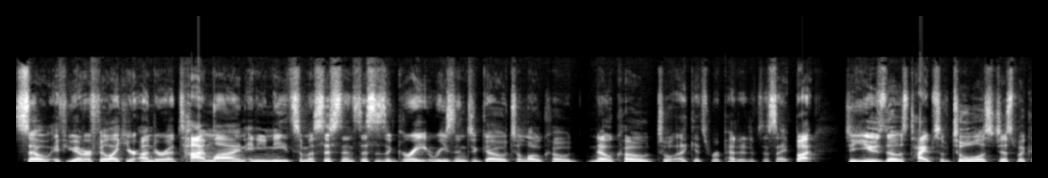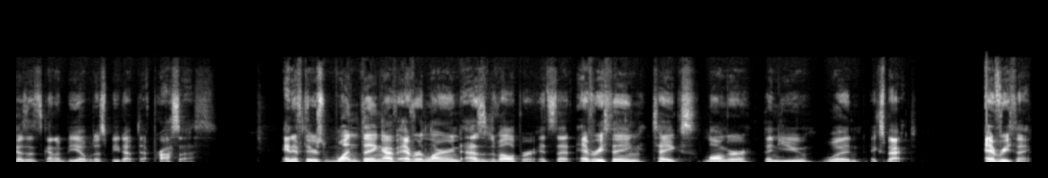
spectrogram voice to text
So, if you ever feel like you're under a timeline and you need some assistance, this is a great reason to go to low code, no code tool. It gets repetitive to say, but to use those types of tools just because it's going to be able to speed up that process. And if there's one thing I've ever learned as a developer, it's that everything takes longer than you would expect. Everything.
